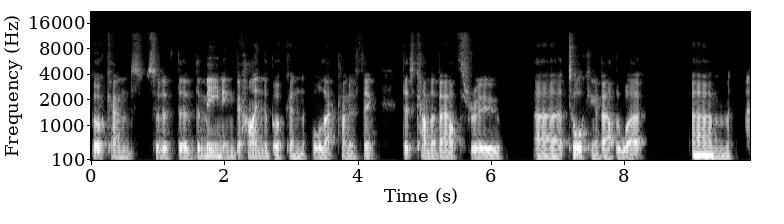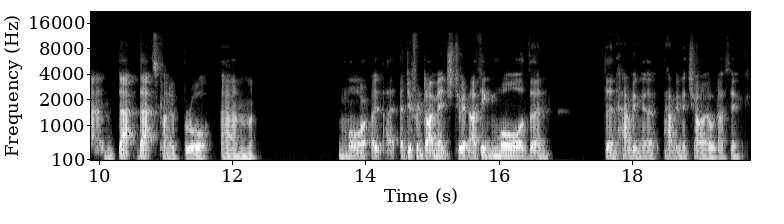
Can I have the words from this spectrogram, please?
book and sort of the the meaning behind the book and all that kind of thing that's come about through uh, talking about the work mm-hmm. um, and that that's kind of brought um, more a, a, different dimension to it i think more than than having a having a child i think mm.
